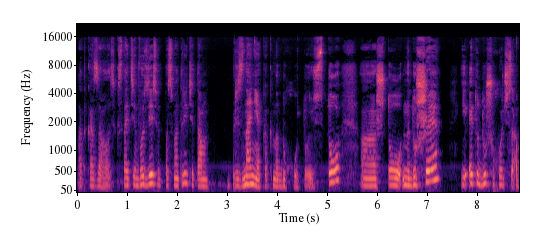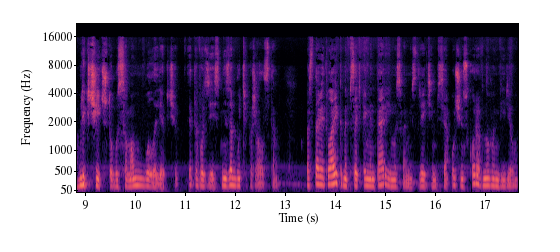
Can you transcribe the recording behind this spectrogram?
отказалась. Кстати, вот здесь вот посмотрите, там признание как на духу, то есть то, а, что на душе и эту душу хочется облегчить, чтобы самому было легче. Это вот здесь. Не забудьте, пожалуйста, поставить лайк, написать комментарий, и мы с вами встретимся очень скоро в новом видео.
